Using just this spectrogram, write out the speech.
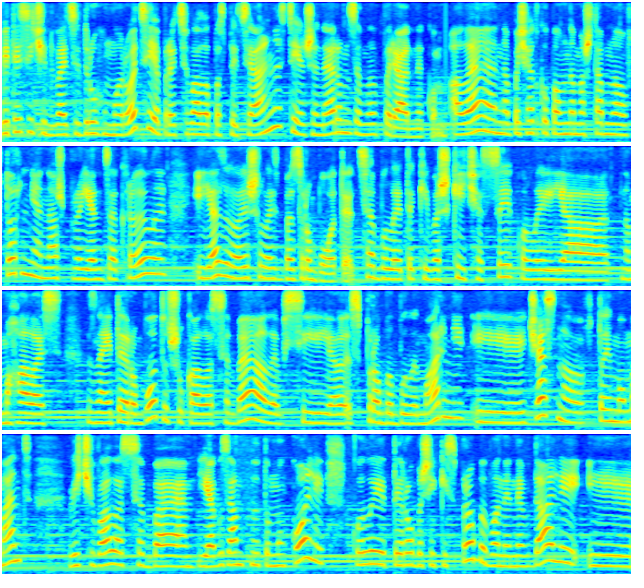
2022 році я працювала по спеціальності інженером-землевпорядником. Але на початку повномасштабного вторгнення наш проєкт закрили, і я залишилась без роботи. Це були такі важкі часи, коли я намагалась знайти роботу, шукала себе, але всі е, спроби були марні. І чесно, в той момент відчувала себе як в замкнутому колі, коли ти робиш якісь спроби, вони невдалі, і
